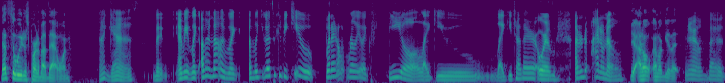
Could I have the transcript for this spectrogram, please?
That's the weirdest part about that one. I guess. I mean like other than that I'm like I'm like you guys we could be cute, but I don't really like feel like you like each other or I don't I don't know. Yeah, I don't I don't get it. Yeah, but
